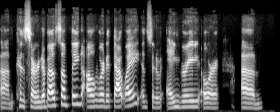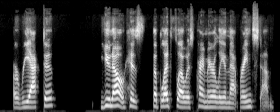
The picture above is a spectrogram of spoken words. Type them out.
um, concerned about something, I'll word it that way instead of angry or um, or reactive. You know, his the blood flow is primarily in that brainstem.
